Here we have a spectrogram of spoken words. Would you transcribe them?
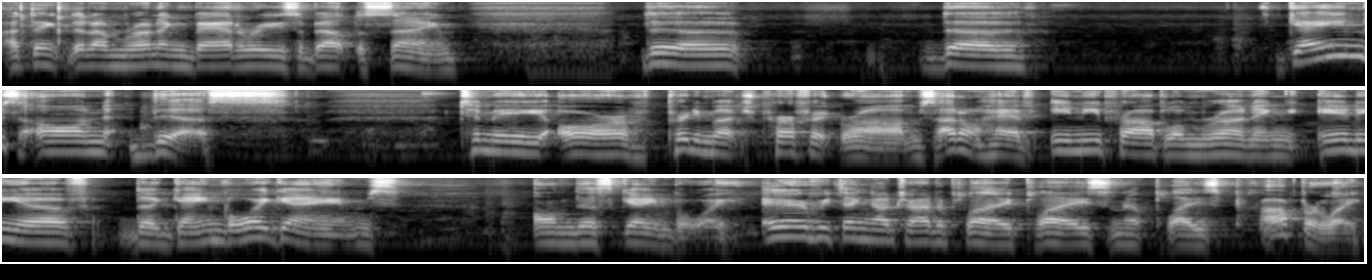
I think that I'm running batteries about the same. The the games on this to me are pretty much perfect ROMs. I don't have any problem running any of the Game Boy games on this Game Boy. Everything I try to play plays and it plays properly.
